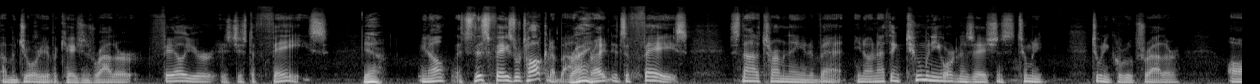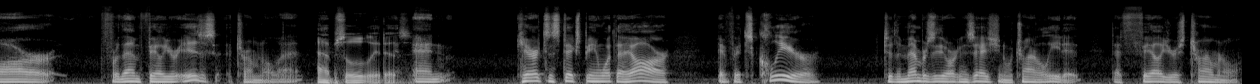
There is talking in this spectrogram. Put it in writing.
a majority of occasions, rather, failure is just a phase. Yeah. You know, it's this phase we're talking about, Right. right? It's a phase. It's not a terminating event. You know, and I think too many organizations, too many, too many groups, rather, are for them failure is a terminal event. Absolutely, it is. And carrots and sticks being what they are, if it's clear to the members of the organization who are trying to lead it that failure is terminal,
